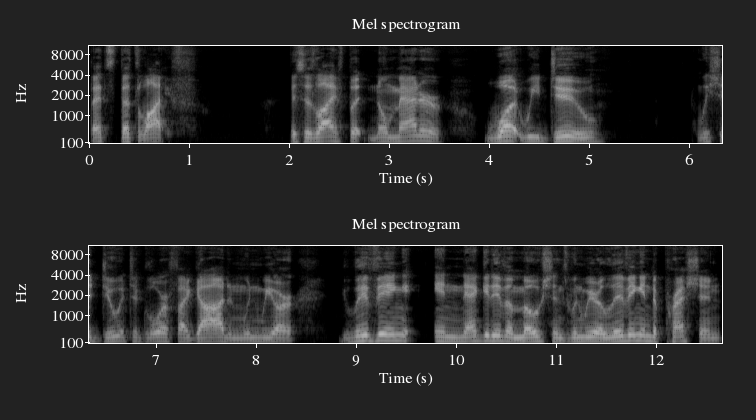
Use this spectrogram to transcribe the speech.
That's that's life. This is life, but no matter what we do, we should do it to glorify God. And when we are living in negative emotions, when we are living in depression,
